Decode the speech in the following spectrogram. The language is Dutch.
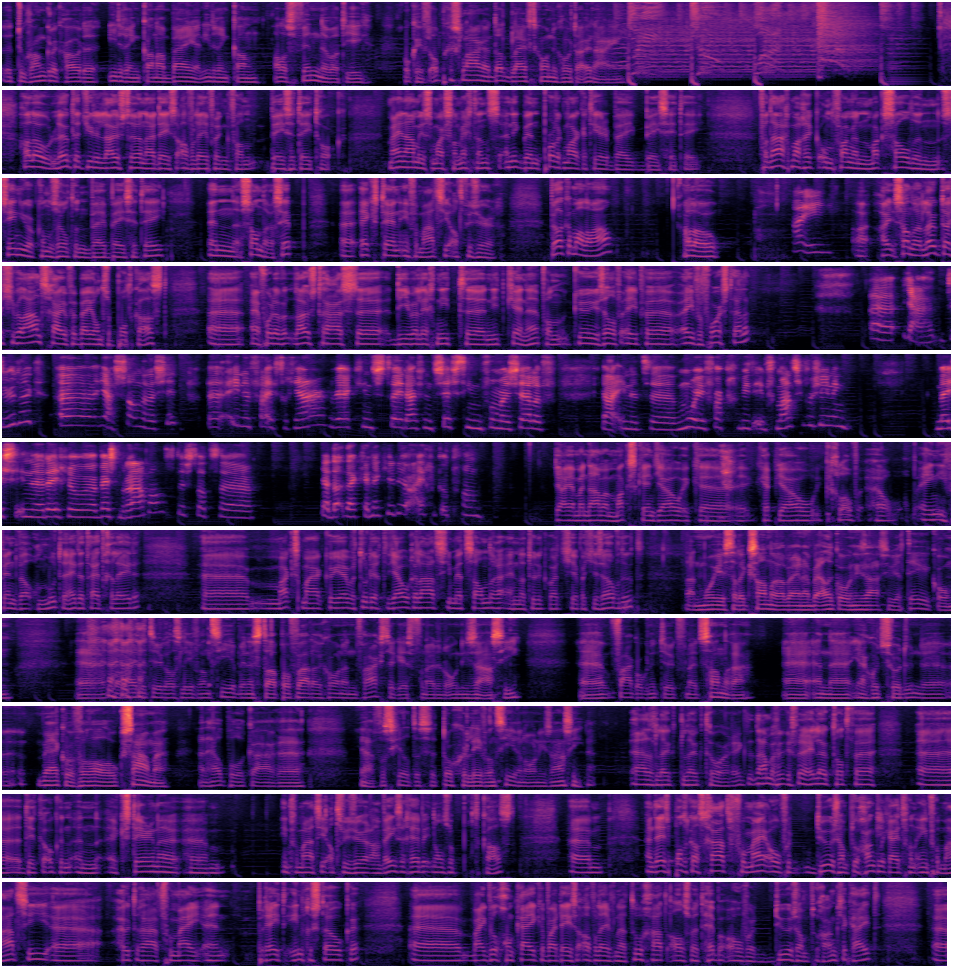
het toegankelijk houden, iedereen kan erbij en iedereen kan alles vinden wat hij ook heeft opgeslagen, dat blijft gewoon de grote uitdaging. Hallo, leuk dat jullie luisteren naar deze aflevering van BCT Talk. Mijn naam is Marcel Mechtens en ik ben product marketeer bij BCT. Vandaag mag ik ontvangen Max Salden, senior consultant bij BCT en Sandra Sepp, uh, extern informatieadviseur. Welkom allemaal. Hallo. Hi. Uh, hi Sandra, leuk dat je wil aanschuiven bij onze podcast. Uh, en voor de luisteraars uh, die je wellicht niet, niet kennen, van, kun je jezelf even, even voorstellen? ja, natuurlijk. ja, Sandra Sip, 51 jaar, werk sinds 2016 voor mijzelf ja, in het mooie vakgebied informatievoorziening. Het meeste in de regio West-Brabant, dus dat, ja, da daar ken ik jullie eigenlijk ook van. Ja, ja, met name Max kent jou. Ik, uh, ik heb jou, ik geloof, op één event wel ontmoet, een hele tijd geleden. Uh, Max, maar kun je even toelichten jouw relatie met Sandra en natuurlijk wat je, wat je zelf doet? Nou, het mooie is dat ik Sandra bijna bij elke organisatie weer tegenkom. Uh, dat wij natuurlijk als leverancier binnenstappen of waar er gewoon een vraagstuk is vanuit een organisatie. vaak ook natuurlijk vanuit Sandra. en ja, goed, zodoende werken we vooral ook samen en helpen elkaar ja, verschil tussen toch leverancier en organisatie. Ja. Ja, dat is leuk, leuk te horen. Ik, daarom vind ik het heel leuk dat we uh, dit ook een, een externe um, informatieadviseur aanwezig hebben in onze podcast. Um, en deze podcast gaat voor mij over duurzaam toegankelijkheid van informatie. Uh, uiteraard voor mij en breed ingestoken. Uh, maar ik wil gewoon kijken waar deze aflevering naartoe gaat als we het hebben over duurzaam toegankelijkheid.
